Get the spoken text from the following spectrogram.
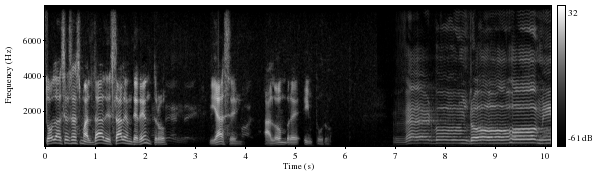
Todas esas maldades salen de dentro y hacen al hombre impuro. verbum domini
